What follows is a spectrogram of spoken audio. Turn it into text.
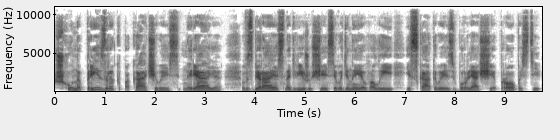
шхуна-призрак, покачиваясь, ныряя, взбираясь на движущиеся водяные валы и скатываясь в бурлящие пропасти,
